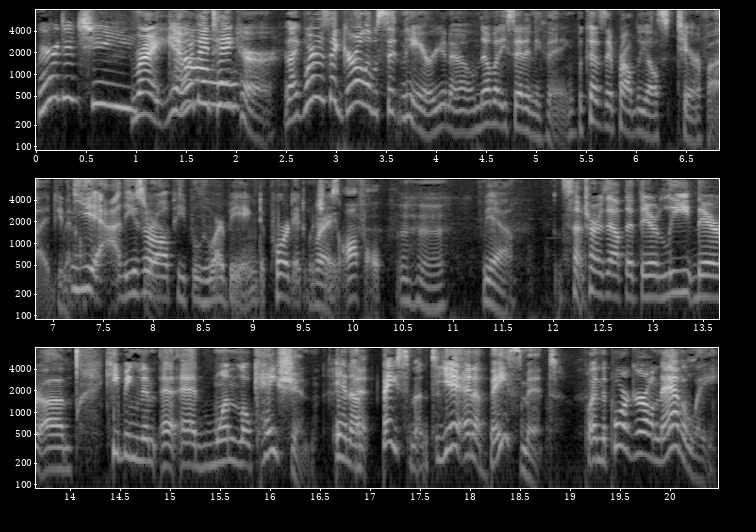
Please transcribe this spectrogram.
Where did she? Right. Yeah. Where'd they take her? Like, where's that girl that was sitting here? You know, nobody said anything because they're probably all terrified. You know. Yeah, these are all people who are being deported, which is Right. awful. Yeah. So it turns out that they're lead. They're um, keeping them at, at one location In a Uh, basement. yeah, in a basement. And the poor girl Natalie,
